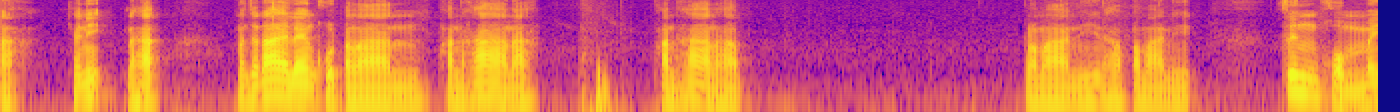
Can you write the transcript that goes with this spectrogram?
อะแค่นี้นะฮะมันจะได้แรงขุดประมาณพันห้านะพันห้านะครับ ประมาณนี้นะครับประมาณนี้ ซึ่งผมไม่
